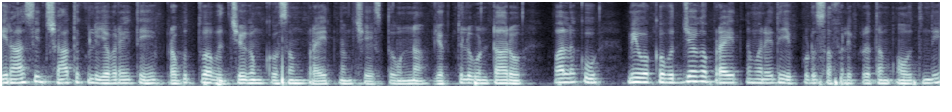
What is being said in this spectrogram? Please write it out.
ఈ రాశి జాతకులు ఎవరైతే ప్రభుత్వ ఉద్యోగం కోసం ప్రయత్నం చేస్తూ ఉన్న వ్యక్తులు ఉంటారో వాళ్ళకు మీ యొక్క ఉద్యోగ ప్రయత్నం అనేది ఎప్పుడు సఫలీకృతం అవుతుంది.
